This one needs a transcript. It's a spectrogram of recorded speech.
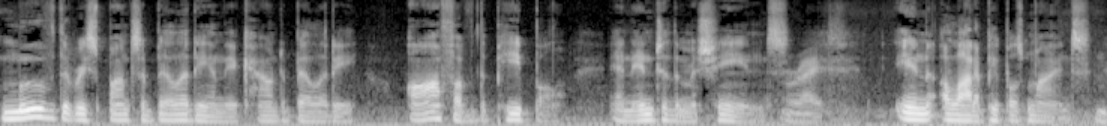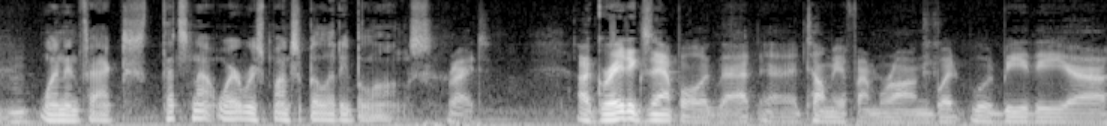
move the responsibility and the accountability off of the people and into the machines. Right. In a lot of people's minds, mm-hmm. when in fact that's not where responsibility belongs. Right. A great example of that. Uh, tell me if I'm wrong, but would be the uh,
